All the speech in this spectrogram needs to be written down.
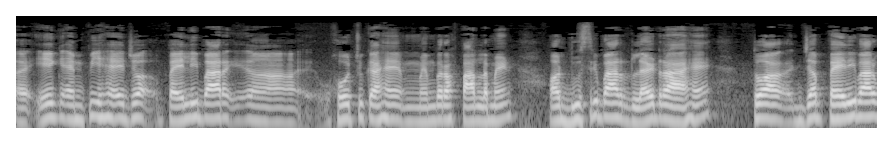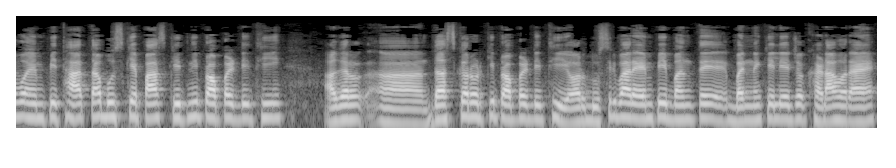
एक एमपी है जो पहली बार आ, हो चुका है मेंबर ऑफ़ पार्लियामेंट और दूसरी बार लड़ रहा है तो जब पहली बार वो एमपी था, तब उसके पास कितनी प्रॉपर्टी थी? अगर दस करोड़ की प्रॉपर्टी थी और दूसरी बार एमपी बनते, बनने के लिए जो खड़ा हो रहा है,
